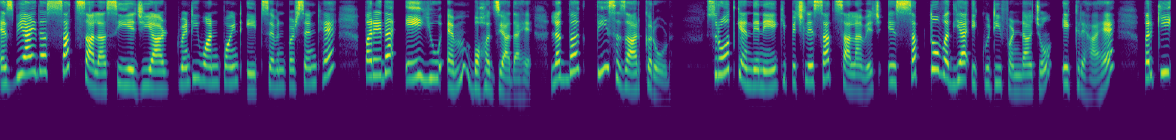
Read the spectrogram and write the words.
SBI ਦਾ 7 ਸਾਲਾ CAGR 21.87% ਹੈ, ਪਰ ਇਹਦਾ AUM ਬਹੁਤ ਜ਼ਿਆਦਾ ਹੈ, ਲਗਭਗ 30000 ਕਰੋੜ। ਸਰੋਤ ਕਹਿੰਦੇ ਨੇ ਕਿ ਪਿਛਲੇ 7 ਸਾਲਾਂ ਵਿੱਚ ਇਹ ਸਭ ਤੋਂ ਵਧੀਆ ਇਕੁਇਟੀ ਫੰਡਾਂ ਚੋਂ ਇੱਕ ਰਿਹਾ ਹੈ, ਪਰ ਕੀ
